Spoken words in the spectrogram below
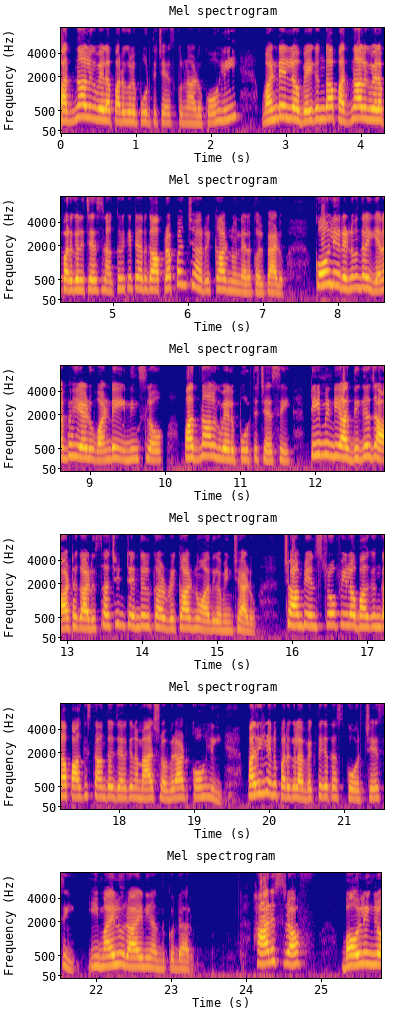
పద్నాలుగు వేల పరుగులు పూర్తి చేసుకున్నాడు కోహ్లీ. వన్డేల్లో వేగంగా పద్నాలుగు వేల పరుగులు చేసిన క్రికెటర్గా ప్రపంచ రికార్డును నెలకొల్పాడు. కోహ్లీ రెండు వందల ఎనభై ఏడు వన్డే ఇన్నింగ్స్లో పద్నాలుగు వేలు పూర్తి చేసి టీమిండియా దిగ్గజ ఆటగాడు సచిన్ టెండూల్కర్ రికార్డును అధిగమించాడు. ఛాంపియన్స్ ట్రోఫీలో భాగంగా పాకిస్తాన్తో జరిగిన మ్యాచ్లో విరాట్ కోహ్లీ పదిహేను పరుగుల వ్యక్తిగత స్కోర్ చేసి ఈ మైలు రాయిని అందుకున్నారు. హారిస్ రాఫ్ బౌలింగ్లో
